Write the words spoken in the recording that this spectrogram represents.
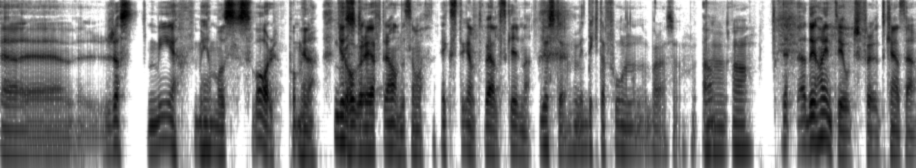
eh, röstmemos svar på mina Just frågor det. i efterhand som var extremt välskrivna. Just det, med diktafonen och bara så. Ja. Eh, ja. Det, det har inte gjorts förut kan jag säga.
